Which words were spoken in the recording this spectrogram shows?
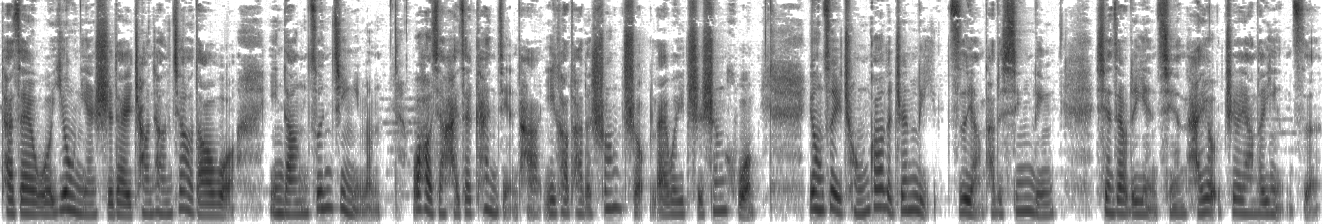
他在我幼年时代常常教导我，应当尊敬你们。我好像还在看见他依靠他的双手来维持生活，用最崇高的真理滋养他的心灵。现在我的眼前还有这样的影子：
